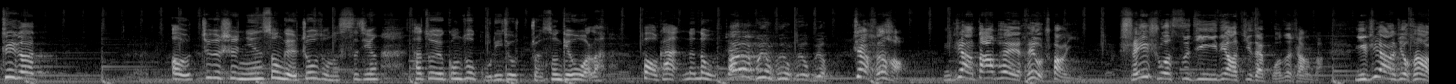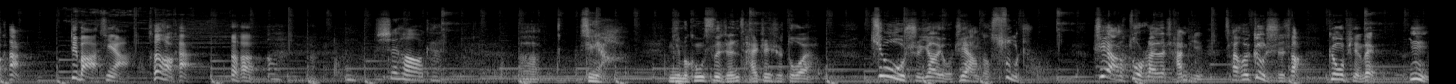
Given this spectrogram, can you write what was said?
这个……哦，这个是您送给周总的丝巾，他作为工作鼓励就转送给我了。不好看，那那我……哎，不用不用不用不用，这样很好。你这样搭配很有创意。谁说丝巾一定要系在脖子上的？你这样就很好看，对吧，欣雅？很好看。嗯，是很好看。啊，欣雅。你们公司人才真是多呀，就是要有这样的素质，这样做出来的产品才会更时尚、更有品味。嗯，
